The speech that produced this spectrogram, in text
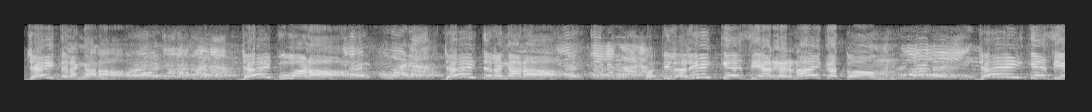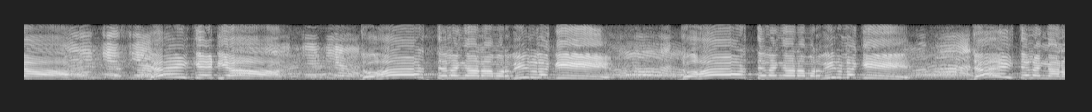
జై తెలంగాణ. జై పువ్వాడ. జై తెలంగాణ. వర్తిల్లాలి కేసీఆర్ గారి నాయకత్వం. జై కేసీఆర్. జై కేటీఆర్. జోహార్ తెలంగాణ మన వీరులకి. జోహార్ తెలంగాణ మన వీరులకి. జై Telangana.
